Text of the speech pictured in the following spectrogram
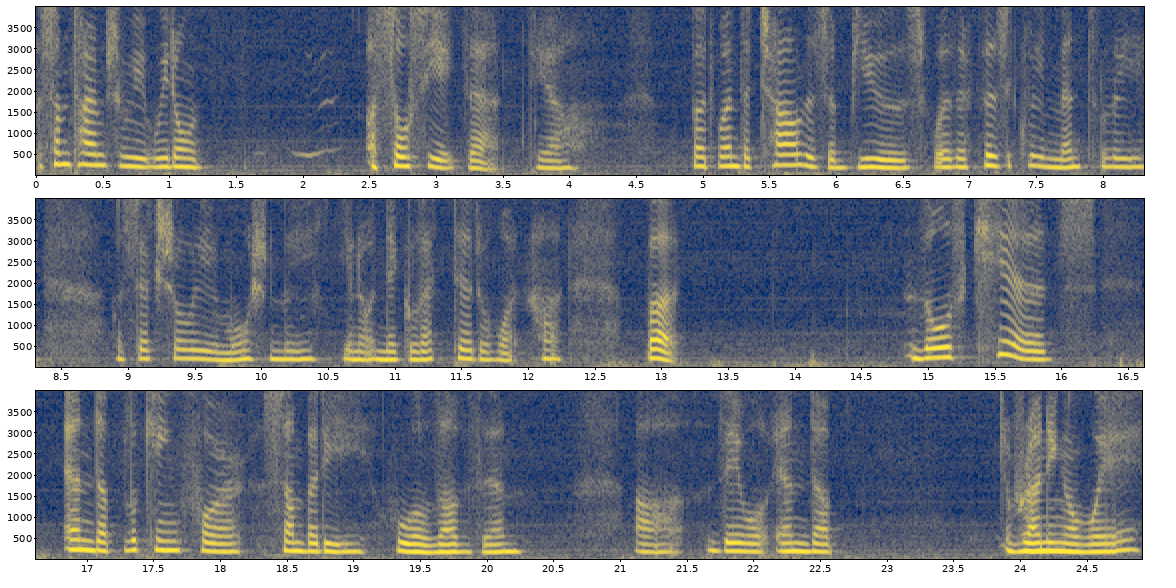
sometimes we, we don't associate that, yeah. But when the child is abused, whether physically, mentally, sexually, emotionally, you know, neglected or whatnot, but those kids end up looking for somebody who will love them. Uh, they will end up running away,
